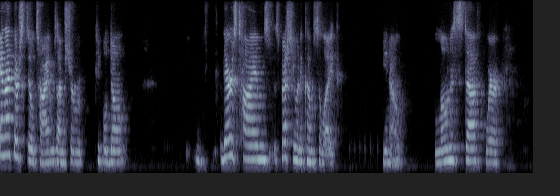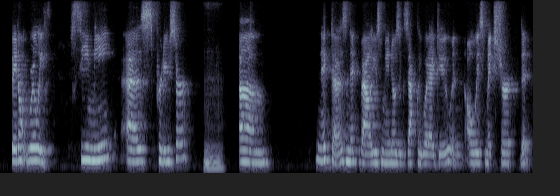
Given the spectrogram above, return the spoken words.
And I, there's still times I'm sure people don't. There's times, especially when it comes to like, you know, Lona stuff, where they don't really see me as producer. Mm-hmm. Um, Nick does. Nick values me, knows exactly what I do, and always makes sure that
